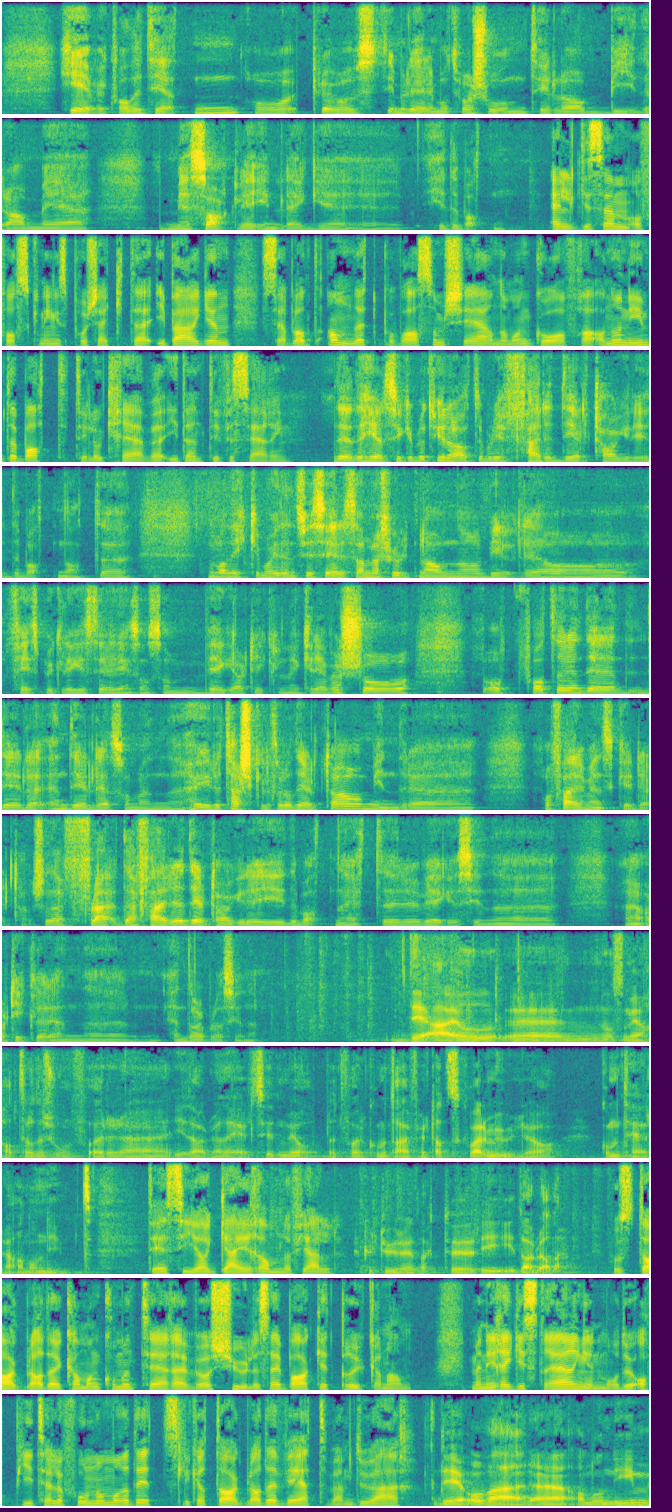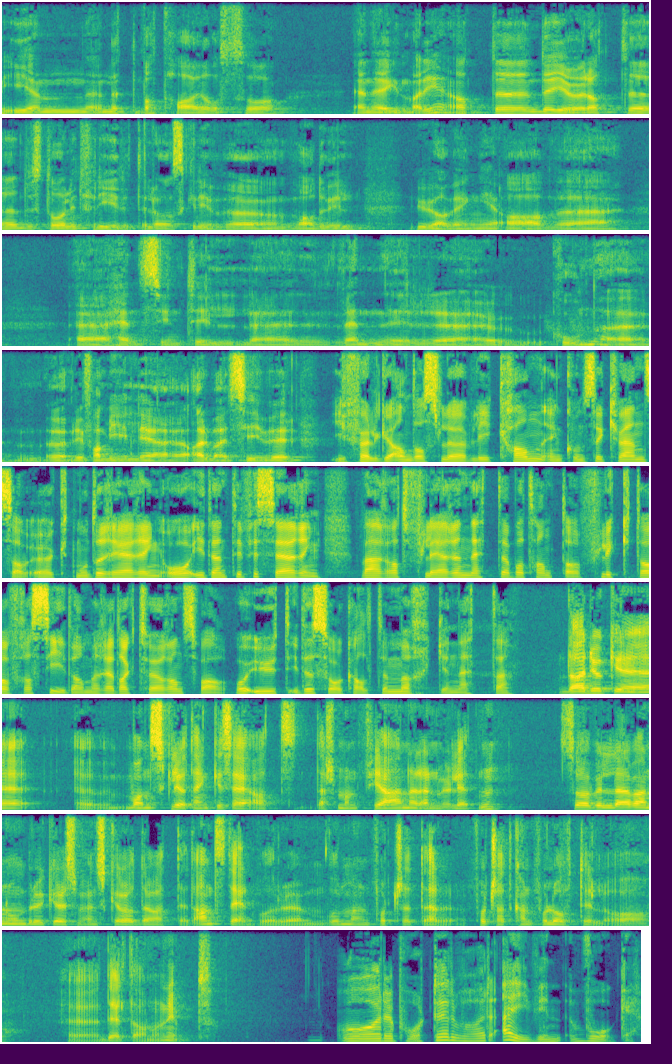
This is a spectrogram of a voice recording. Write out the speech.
heve kvaliteten og prøve å stimulere motivasjonen til å bidra med, med saklige innlegg eh, i debatten. Elgesem og forskningsprosjektet i Bergen ser bl.a. på hva som skjer når man går fra anonym debatt til å kreve identifisering. Det det helt sikkert betyr, er at det blir færre deltakere i debatten. At uh, når man ikke må identifisere seg med fullt navn og bilde og Facebook-registrering, sånn som VG-artiklene krever, så oppfatter en del, del, en del, det som en høyere terskel for å delta, og mindre og færre mennesker deltar. Så det er, flere, det er færre deltakere i debattene etter VG sine eh, artikler enn eh, en Dagbladet sine. Det er jo eh, noe som vi har hatt tradisjon for eh, i Dagbladet helt siden vi åpnet for kommentarfelt, at det skal være mulig å kommentere anonymt. Det sier Geir Ramlefjell. Kulturredaktør i Dagbladet. Hos Dagbladet kan man kommentere ved å skjule seg bak et brukernavn. Men i registreringen må du oppgi telefonnummeret ditt, slik at Dagbladet vet hvem du er. Det å være anonym i en nettdebatt har jo også en egenverdi. At eh, det gjør at eh, du står litt friere til å skrive hva du vil, uavhengig av eh, Eh, hensyn til eh, venner, eh, kone, øvrig familie, arbeidsgiver. Ifølge Anders Løvli kan en konsekvens av økt moderering og identifisering være at flere nettdebattanter flykter fra sider med redaktøransvar og ut i det såkalte mørke nettet. Da er det jo ikke vanskelig å tenke seg at dersom man fjerner den muligheten, så vil det være noen brukere som ønsker å dra til et annet sted hvor, hvor man fortsatt kan få lov til å Eh, delta anonymt. Og reporter var Eivind Våge.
